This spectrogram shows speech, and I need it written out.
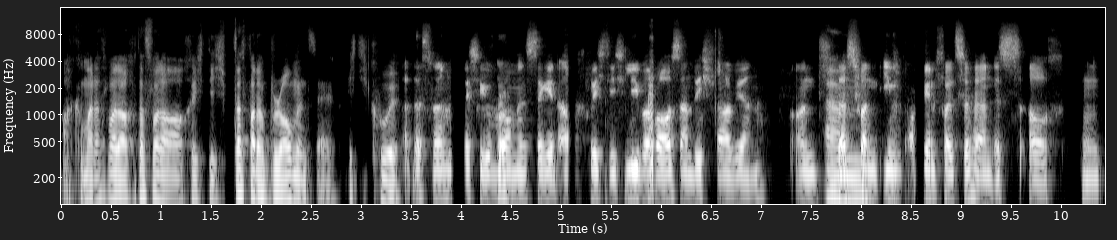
Ach, guck mal, das war doch, das war doch auch richtig, das war doch Bromance, ey. Richtig cool. Das war ein richtiger Bromance. Der geht auch richtig lieber raus an dich, Fabian. Und Ähm. das von ihm auf jeden Fall zu hören, ist auch ein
